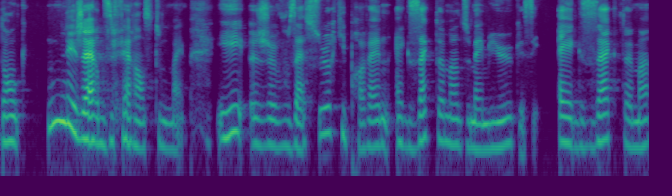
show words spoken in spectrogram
Donc, une légère différence tout de même. Et je vous assure qu'ils proviennent exactement du même lieu, que c'est exactement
